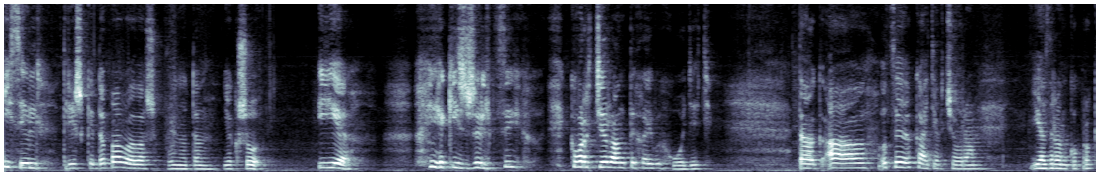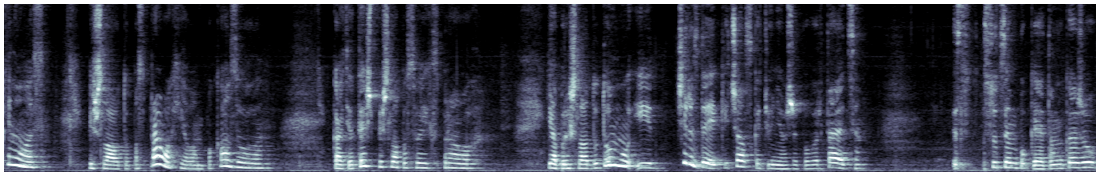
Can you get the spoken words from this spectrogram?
І сіль трішки додавала, щоб воно там, якщо є якісь жильці, квартиранти хай виходять. Так, а оце Катя вчора. Я зранку прокинулась, пішла ото по справах, я вам показувала. Катя теж пішла по своїх справах. Я прийшла додому і через деякий час Катюня вже повертається з, з цим букетом. Кажу,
